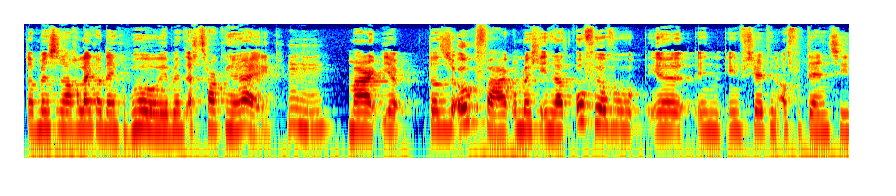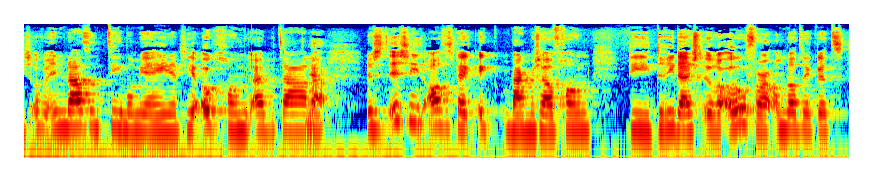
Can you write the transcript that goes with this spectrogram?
Dat mensen dan gelijk al denken, wow, je bent echt fucking rijk. Mhm. Maar je, dat is ook vaak omdat je inderdaad of heel veel eh, in, investeert in advertenties. Of inderdaad een team om je heen hebt die je ook gewoon moet uitbetalen. Ja. Dus het is niet altijd, kijk, ik maak mezelf gewoon die 3000 euro over. Omdat ik het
